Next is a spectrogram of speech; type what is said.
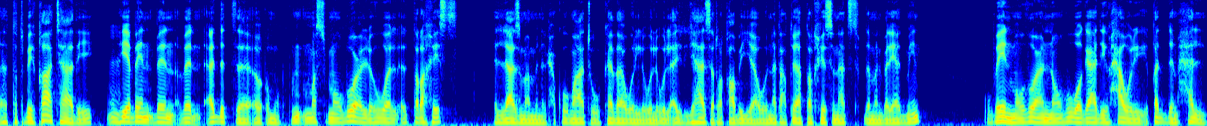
التطبيقات هذه. هي بين بين بين عدة أمور. موضوع اللي هو التراخيص اللازمة من الحكومات وكذا وال- وال- والجهاز الرقابية أو إنها تعطيها ترخيص إنها تستخدم من البني آدمين. وبين موضوع إنه هو قاعد يحاول يقدم حل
